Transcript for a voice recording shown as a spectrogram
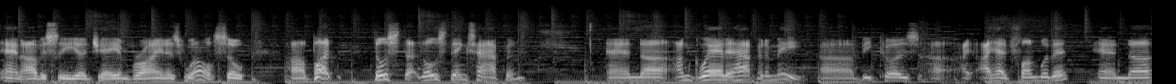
and obviously uh, Jay and Bryan as well. So, uh, but those, those things happen and uh, I'm glad it happened to me uh, because uh, I, I, had fun with it and uh,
